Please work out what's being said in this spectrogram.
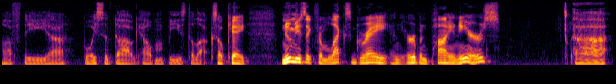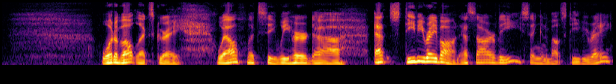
off the uh, Voice of Dog album, Bees Deluxe. Okay, new music from Lex Grey and the Urban Pioneers. Uh, what about Lex Grey? Well, let's see, we heard uh, Stevie Ray Vaughan, SRV, singing about Stevie Ray.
